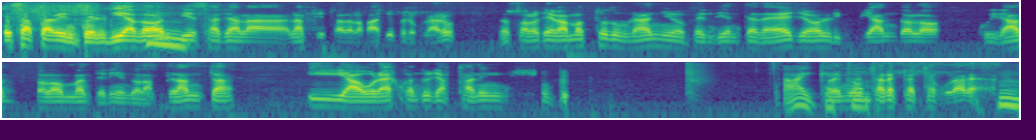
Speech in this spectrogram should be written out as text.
Exactamente, el día 2 mm. empieza ya la, fiesta de los patios, pero claro, nosotros llevamos todo un año pendientes de ellos, limpiándolos, cuidándolos, manteniendo las plantas y ahora es cuando ya están en su Ay, qué espectaculares. Mm.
